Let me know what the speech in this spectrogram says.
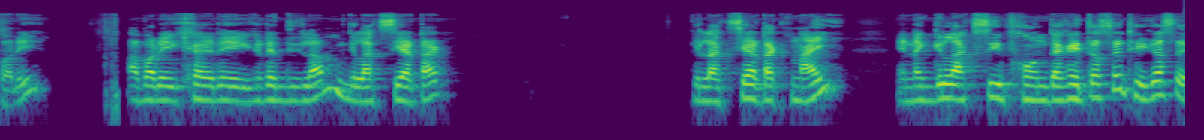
সরি আবার এইখানে এখানে দিলাম গ্যালাক্সি অ্যাটাক গ্যালাক্সি অ্যাটাক নাই। এনা গ্যালাক্সি ফোন দেখাইতেছে, ঠিক আছে?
